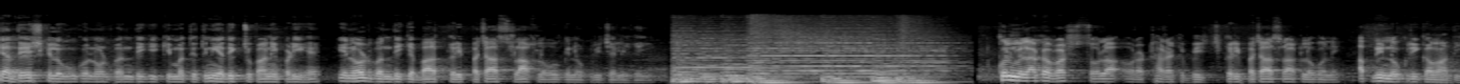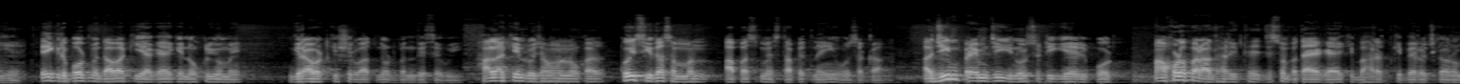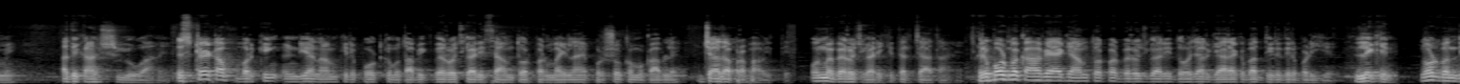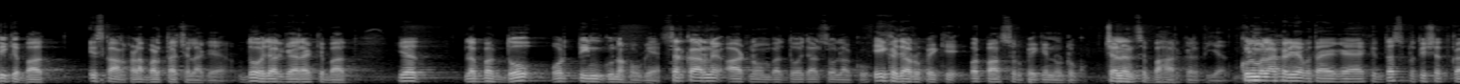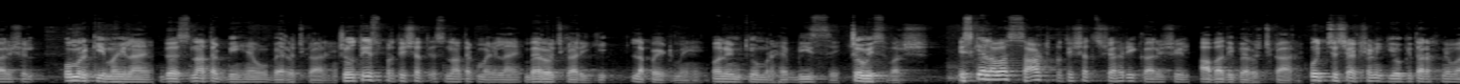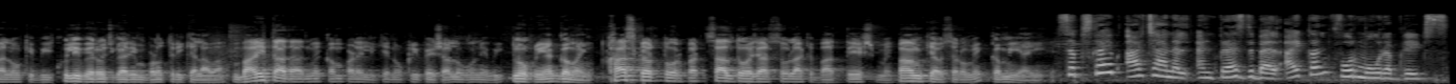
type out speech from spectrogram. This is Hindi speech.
क्या देश के लोगों को नोटबंदी की कीमत इतनी अधिक चुकानी पड़ी है कि नोटबंदी के बाद करीब 50 लाख लोगों की नौकरी चली गई? कुल मिलाकर वर्ष 16 और 18 के बीच करीब 50 लाख लोगों ने अपनी नौकरी गंवा दी है। एक रिपोर्ट में दावा किया गया है कि नौकरियों में गिरावट की शुरुआत नोटबंदी से हुई। हालाँकि इन रुझानों का कोई सीधा संबंध आपस में स्थापित नहीं हो सका। अजीम प्रेमजी यूनिवर्सिटी की यह रिपोर्ट आंकड़ों पर आधारित है, जिसमें बताया गया है कि भारत के बेरोजगारों में अधिकांश युवा हैं। स्टेट ऑफ़ वर्किंग इंडिया नाम की रिपोर्ट के मुताबिक बेरोजगारी से आमतौर पर महिलाएँ पुरुषों के मुकाबले ज़्यादा प्रभावित थी। उनमें बेरोजगारी की दर ज़्यादा है। रिपोर्ट में कहा गया है कि आमतौर पर बेरोजगारी 2011 के बाद धीरे धीरे बढ़ी है। लेकिन नोटबंदी के बाद इसका आंकड़ा बढ़ता चला गया। 2011 के बाद यह लगभग दो और तीन गुना हो गया। सरकार ने 8 नवंबर 2016 को एक हज़ार रूपए के और पाँच सौ रूपए के नोटों को चलन से बाहर कर दिया। कुल मिलाकर यह बताया गया है कि 10 प्रतिशत कार्यशील उम्र की महिलाएँ जो स्नातक भी हैं, वो बेरोजगार हैं। चौतीस प्रतिशत स्नातक महिलाएँ बेरोजगारी की लपेट में हैं और इनकी उम्र है 20 से 24 वर्ष। इसके अलावा 60 प्रतिशत शहरी कार्यशील आबादी बेरोजगार। है उच्च शैक्षणिक योग्यता रखने वालों के बीच खुली बेरोजगारी में बढ़ोतरी के अलावा भारी तादाद में कम पढ़े लिखे नौकरी पेशा लोगों ने भी नौकरियाँ गंवाई। खासकर तौर पर साल 2016 के बाद देश में काम के अवसरों में कमी आई है। Subscribe our channel and press the bell icon for more updates.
